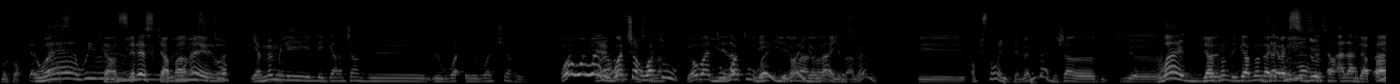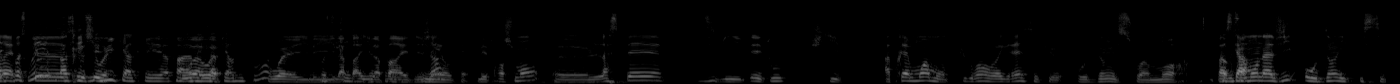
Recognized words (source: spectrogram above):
dans Thor 4. Ouais, t'as oui, un céleste qui apparaît et tout. Il y a même Ouais. les, les gardiens de le, Wa- le Watcher là. Ouais, ouais, ouais, le Ouais, Watcher. Watu. Ouais, Il- Ouais, y en a, il y en a, même. Et en plus, non, il était même là déjà euh, depuis. euh, ouais, Gardien des Gardiens de la Galaxie c'est 2. ça. la- il apparaît. post- Oui, parce que c'est ouais. lui qui a créé, enfin Ouais, avec la pierre du pouvoir. Ouais, il, est- il, Post-crédit, appa- il apparaît déjà. Mais ok. Mais franchement, euh, l'aspect divinité et tout, je kiffe. Après, moi, mon plus grand regret, c'est que Odin, il soit mort. Parce qu'à mon avis, Odin, il, il sait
